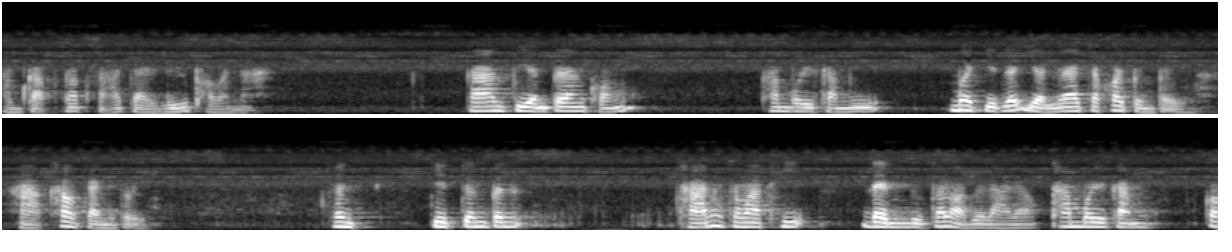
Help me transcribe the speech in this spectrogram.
กำกับรักษาใจหรือภาวนา การเปลี่ยนแปลงของคำบริกรรมนี้ เมื่อจิตละเอียดแล้วจะค่อยเป็นไปเองหากเข้าใจในตัวเองเช่นจิตจนเป็นฐานสมาธิเด่นอยู่ตลอดเวลาแล้วคำบริกรรมก็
